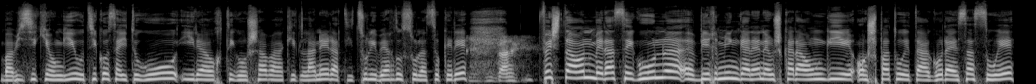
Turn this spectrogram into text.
Ba, biziki ongi, utziko zaitugu, ira ortigosa, bakit lanerat itzuli behar duzulatzuk ere. Bai. Festa hon, beraz egun, eh, birminganen Euskara ongi ospatu eta gora ezazue,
